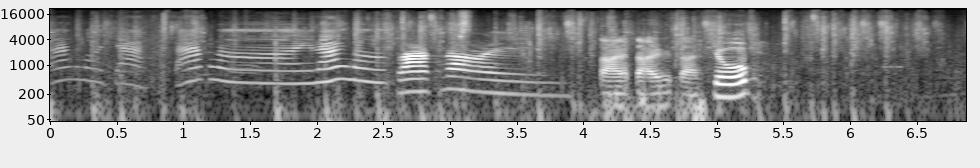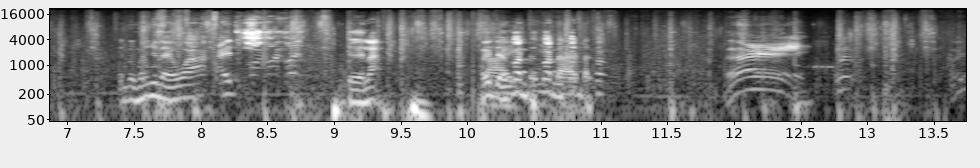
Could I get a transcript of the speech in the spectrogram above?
ลากหน่อยจ้ะลากหน่อยลากหน่อย ลากหน่อยตายตายพี่ตายจุ๊บไอ้หนุ่มมันอยู่ไหนวะไอ้โอ๊ยโอ๊ยเจอละเฮ้ยเดี๋ยวก่อนเดี๋ยวก่อนเดี๋ยวก่อนเดี๋ยวก่อนเฮ้ยเฮ้ยเฮ้ย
